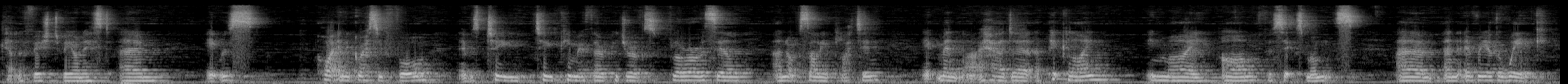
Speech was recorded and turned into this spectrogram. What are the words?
kettle of fish, to be honest. Um, it was quite an aggressive form. It was two, two chemotherapy drugs, fluorouracil and oxaliplatin. It meant that I had a, a PICC line in my arm for six months, um, and every other week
